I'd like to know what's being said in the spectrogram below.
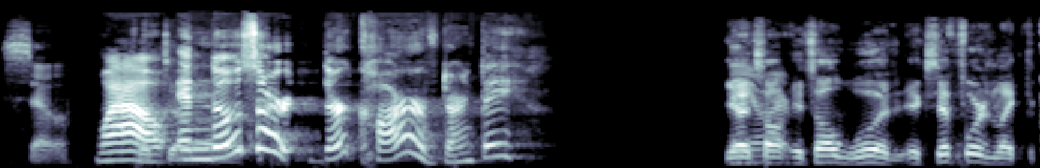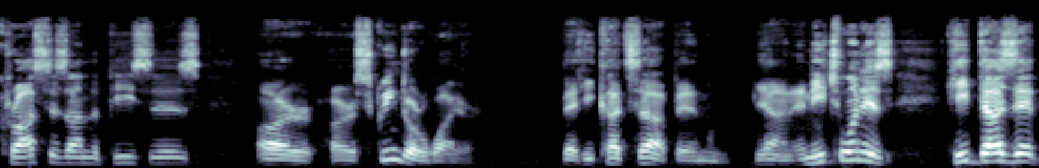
So wow. but And uh those are, they're carved, aren't they? yeah they it's all it's all wood except for like the crosses on the pieces are are screen door wire that he cuts up and yeah and each one is he does it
